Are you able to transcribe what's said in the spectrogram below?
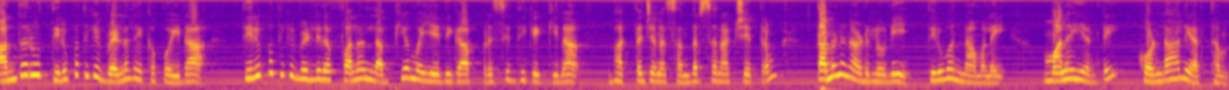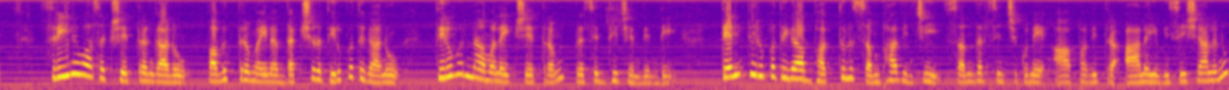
అందరూ తిరుపతికి వెళ్ళలేకపోయినా తిరుపతికి వెళ్ళిన ఫలం లభ్యమయ్యేదిగా ప్రసిద్ధికెక్కిన భక్తజన సందర్శనా క్షేత్రం తమిళనాడులోని తిరువన్నామలై. మలై అంటే కొండ అని అర్థం. శ్రీనివాస క్షేత్రంగాను పవిత్రమైన దక్షిణ తిరుపతిగాను తిరువన్నామలై క్షేత్రం ప్రసిద్ధి చెందింది. తెన్ తిరుపతిగా భక్తులు సంభావించి సందర్శించుకునే ఆ పవిత్ర ఆలయ విశేషాలను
